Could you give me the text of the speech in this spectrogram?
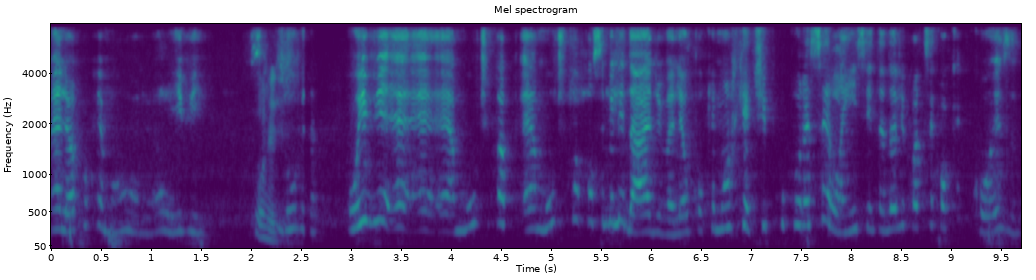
Melhor Pokémon, velho. É o Eevee. Porra, Sem isso- dúvida. O Eevee é, é- é a múltipla, é a múltipla possibilidade, velho. É o Pokémon arquetípico por excelência, entendeu? Ele pode ser qualquer coisa.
